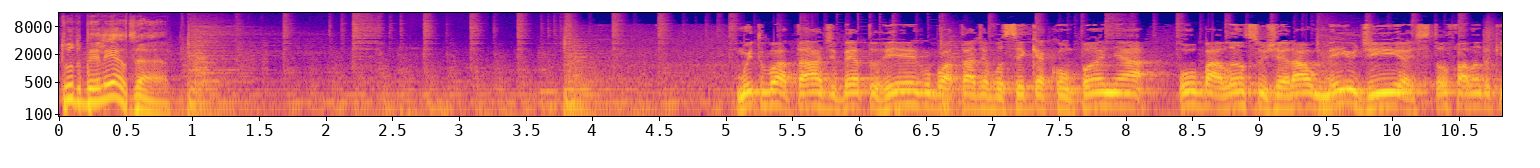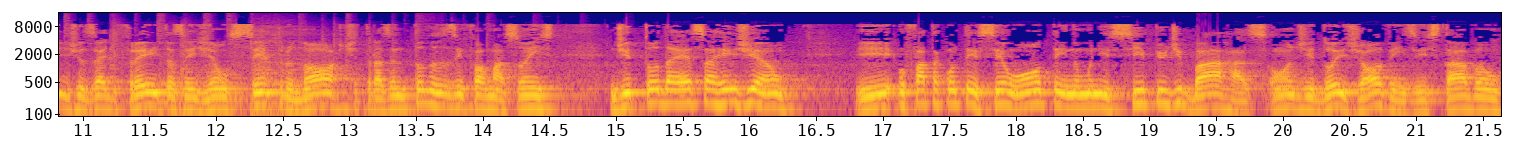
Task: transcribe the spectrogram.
Tudo beleza? Muito boa tarde, Beto Rego. Boa tarde a você que acompanha o Balanço Geral Meio-Dia. Estou falando aqui de José de Freitas, região Centro-Norte, trazendo todas as informações de toda essa região. E o fato aconteceu ontem no município de Barras, onde dois jovens estavam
